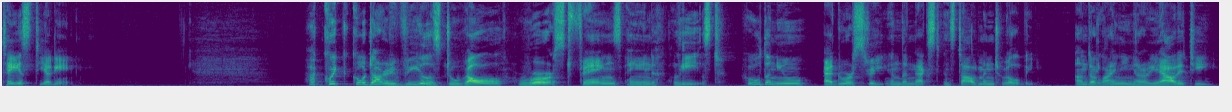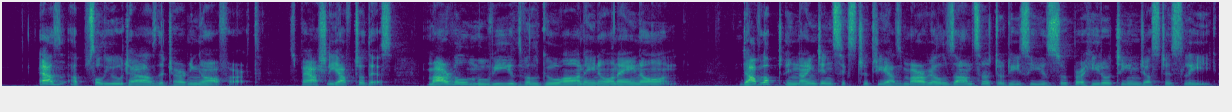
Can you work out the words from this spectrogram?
tasty again. A quick coda reveals to well-versed fans and least who the new adversary in the next installment will be, underlining a reality as absolute as the turning of Earth. Especially after this, Marvel movies will go on and on and on. Developed in 1963 as Marvel's answer to DC's superhero team Justice League,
